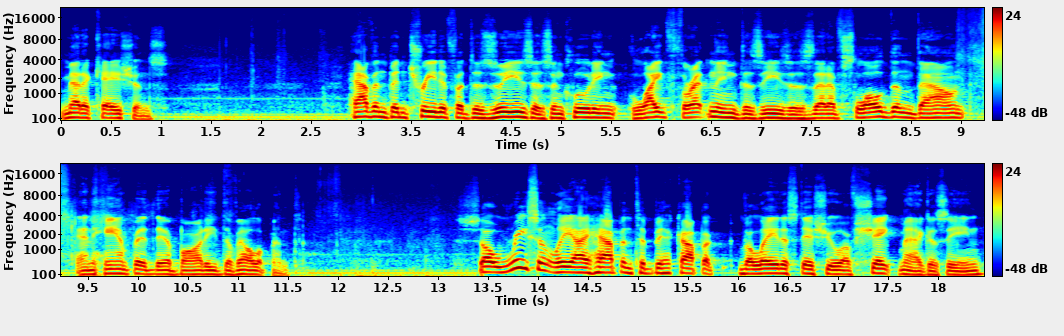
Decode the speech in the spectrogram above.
medications, haven't been treated for diseases, including life threatening diseases that have slowed them down and hampered their body development. So recently, I happened to pick up a, the latest issue of Shape magazine,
